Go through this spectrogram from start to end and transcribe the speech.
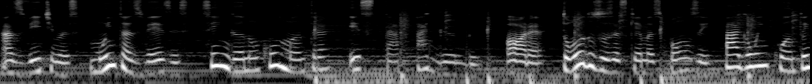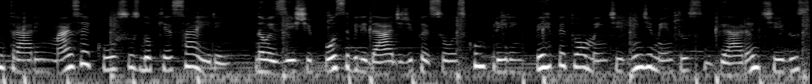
As vítimas muitas vezes se enganam com o mantra está pagando. Ora, todos os esquemas Ponzi pagam enquanto entrarem mais recursos do que saírem. Não existe possibilidade de pessoas cumprirem perpetualmente rendimentos garantidos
